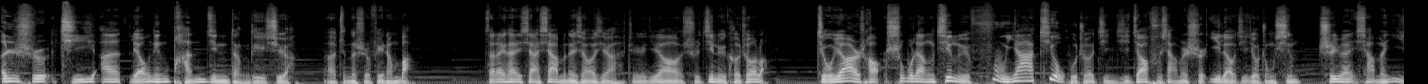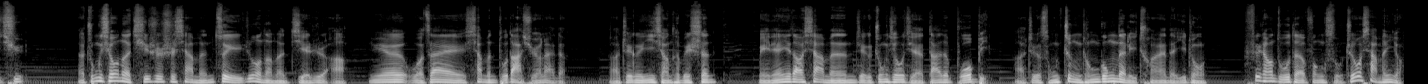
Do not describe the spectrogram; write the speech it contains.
恩施、吉安、辽宁盘锦等地区啊啊，真的是非常棒。再来看一下下面的消息啊，这个要是金旅客车了。九月二十号，十五辆金旅负压救护车紧急交付厦门市医疗急救中心，驰援厦门疫区。那中秋呢，其实是厦门最热闹的节日啊，因为我在厦门读大学来的，啊，这个印象特别深。每年一到厦门这个中秋节，大家都薄饼啊，这个从郑成功那里传来的一种非常独特的风俗，只有厦门有，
